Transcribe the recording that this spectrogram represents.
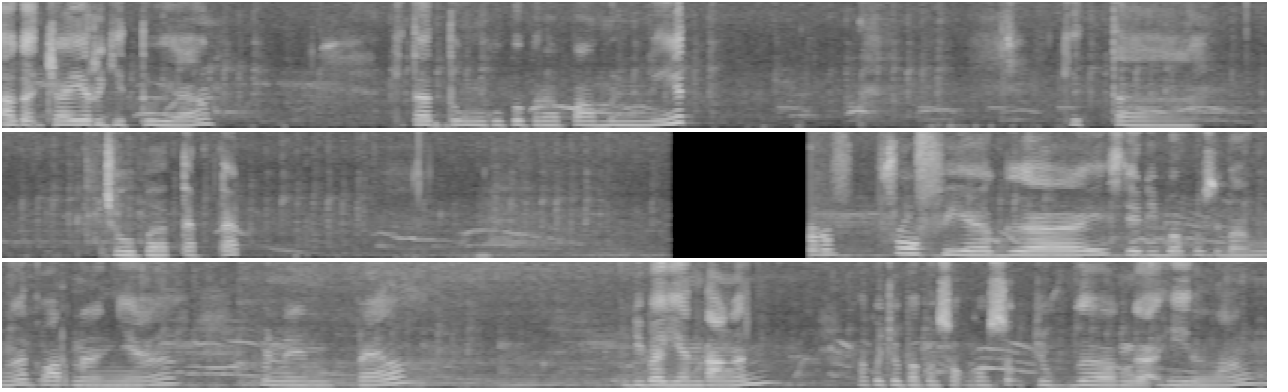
Agak cair gitu ya. Kita tunggu beberapa menit. Kita coba tap-tap proof ya guys. Jadi bagus banget warnanya. Menempel di bagian tangan. Aku coba gosok-gosok juga nggak hilang.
